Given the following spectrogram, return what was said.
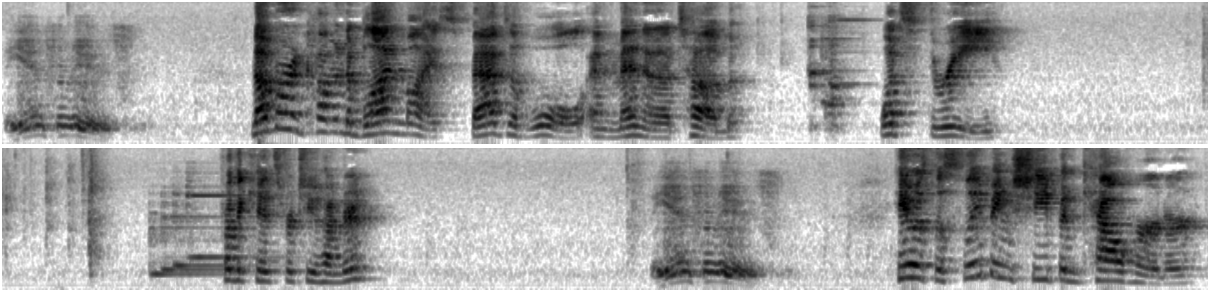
the answer is Number in common to blind mice, bags of wool, and men in a tub. What's three? For the kids for 200. the answer is He was the sleeping sheep and cow herder.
